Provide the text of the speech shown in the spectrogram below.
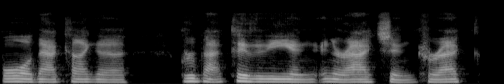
full of that kind of group activity and interaction, correct?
